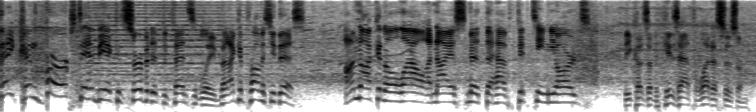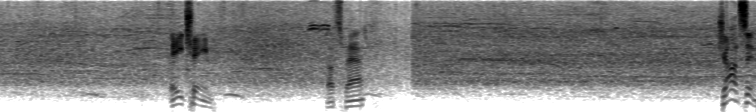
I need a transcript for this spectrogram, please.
they convert. Stand being conservative defensively, but I can promise you this. I'm not going to allow Ainias Smith to have 15 yards. Because of his athleticism. Achane. Cuts back. Johnson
